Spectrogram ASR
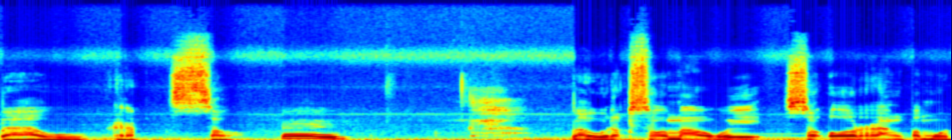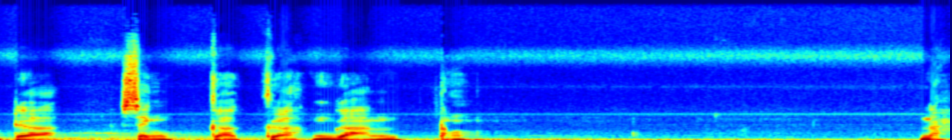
Bau Reksa. Hmm. Bau Reksa mau kuwi seorang pemuda sing gagah ganteng. Nah,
